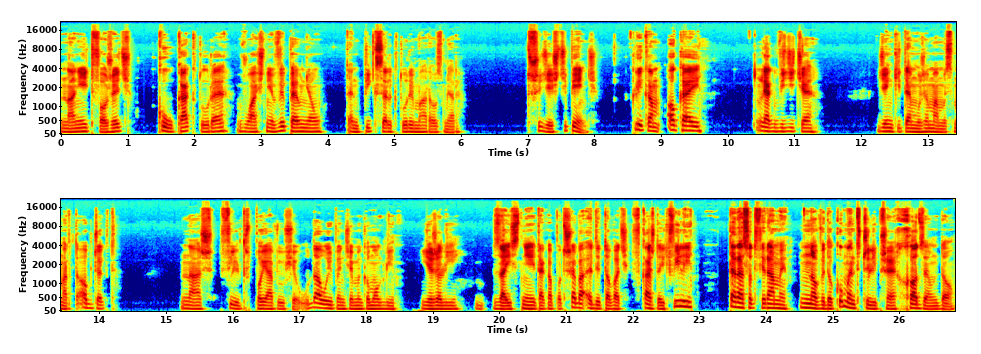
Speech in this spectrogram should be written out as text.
na niej tworzyć kółka, które właśnie wypełnią ten piksel, który ma rozmiar 35. Klikam OK. Jak widzicie, dzięki temu, że mamy Smart Object, nasz filtr pojawił się u dołu i będziemy go mogli, jeżeli zaistnieje taka potrzeba, edytować w każdej chwili. Teraz otwieramy nowy dokument, czyli przechodzę do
